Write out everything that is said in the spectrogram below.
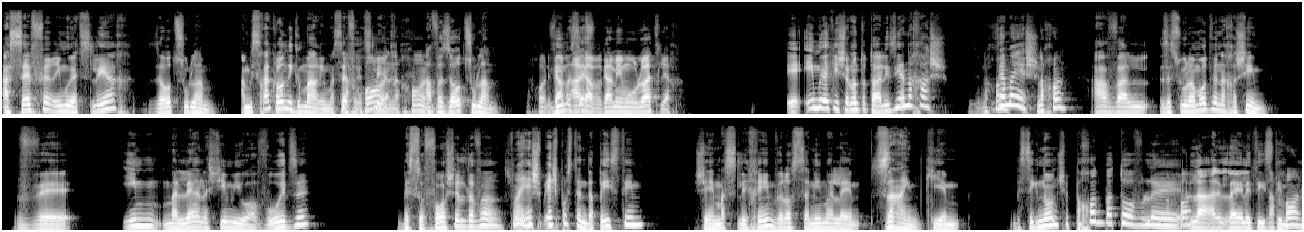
הספר, אם הוא יצליח, זה עוד סולם. המשחק נכון. לא נגמר אם הספר נכון, יצליח, נכון, אבל זה עוד סולם. נכון. גם, הספר- אגב, גם אם הוא לא יצליח. אה, אם הוא יהיה כישלון טוטאלי, זה יהיה נחש. זה נכון, זה מה יש. נכון. אבל זה סולמות ונחשים. ואם מלא אנשים יאהבו את זה, בסופו של דבר, תשמע, יש, יש פה סטנדאפיסטים שהם מצליחים ולא שמים עליהם זין, כי הם בסגנון שפחות בא טוב נכון. לאליטיסטים. נכון.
